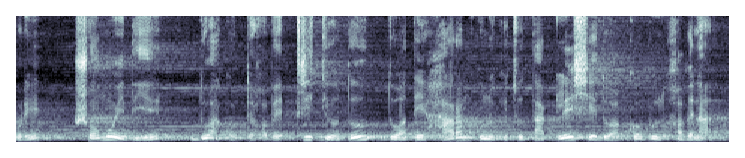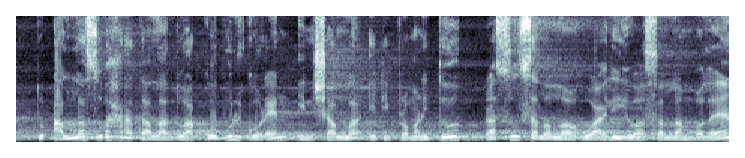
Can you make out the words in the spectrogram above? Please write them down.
করে সময় দিয়ে দোয়া করতে হবে। তৃতীয়ত, দোয়াতে হারাম কোনো কিছু থাকলে সে দোয়া কবুল হবে না। তো আল্লাহ সুবাহানা তাল্লাহ দোয়া কবুল করেন ইনশাল্লাহ এটি প্রমাণিত। রাসুল সাল্লাহ আলী ওয়াসাল্লাম বলেন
